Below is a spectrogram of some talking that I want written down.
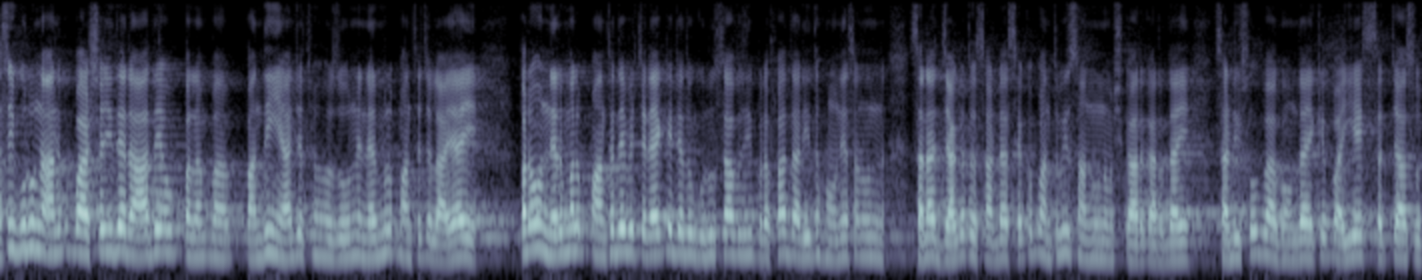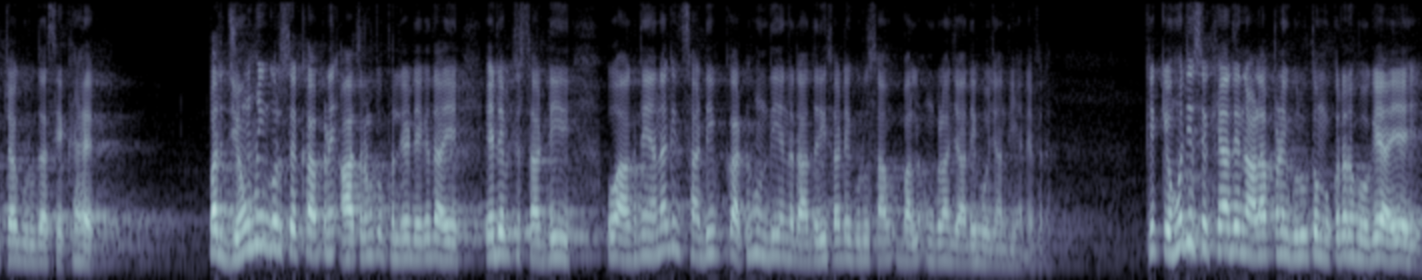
ਅਸੀਂ ਗੁਰੂ ਨਾਨਕ ਪਾਤਸ਼ਾਹ ਜੀ ਦੇ ਰਾਹ ਦੇ ਉਹ ਪਲ- ਪ- ਪਾਂਦੀ ਆ ਜਿੱਥੇ ਹਜ਼ੂਰ ਨੇ ਨਿਰਮਲ ਪੰਥ ਚਲਾਇਆ ਏ ਪਰ ਉਹ ਨਿਰਮਲ ਪੰਥ ਦੇ ਵਿੱਚ ਰਹਿ ਕੇ ਜਦੋਂ ਗੁਰੂ ਸਾਹਿਬ ਦੀ ਪ੍ਰਫਾਦਾਰੀ ਤੇ ਹੋਣੇ ਸਾਨੂੰ ਸਾਰਾ ਜਗਤ, ਸਾਡਾ ਸਿੱਖ ਪੰਥ ਵੀ ਸਾਨੂੰ ਨਮਸਕਾਰ ਕਰਦਾ ਏ, ਸਾਡੀ ਸੋਭਾ ਗਾਉਂਦਾ ਏ ਕਿ ਭਾਈ ਇਹ ਸੱਚਾ ਸੁੱਚਾ ਗੁਰੂ ਦਾ ਸਿੱਖ ਹੈ। ਪਰ ਜਿਉਂ ਹੀ ਗੁਰਸਿੱਖ ਆਪਣੇ ਆਚਰਣ ਤੋਂ ਥੱਲੇ ਡਿੱਗਦਾ ਏ, ਇਹਦੇ ਵਿੱਚ ਸਾਡੀ, ਉਹ ਆਖਦੇ ਆ ਨਾ ਕਿ ਸਾਡੀ ਘੱਟ ਹੁੰਦੀ ਹੈ ਨਰਾਦਰੀ, ਸਾਡੇ ਗੁਰੂ ਸਾਹਿਬ ਵੱਲ ਉਂਗਲਾਂ ਜ਼ਿਆਦਾ ਹੋ ਜਾਂਦੀਆਂ ਨੇ ਫਿਰ। ਕਿ ਕਿਹੋ ਜੀ ਸਿੱਖਿਆ ਦੇ ਨਾਲ ਆਪਣੇ ਗੁਰੂ ਤੋਂ ਮੁਕਰਰ ਹੋ ਗਿਆ ਇਹ?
